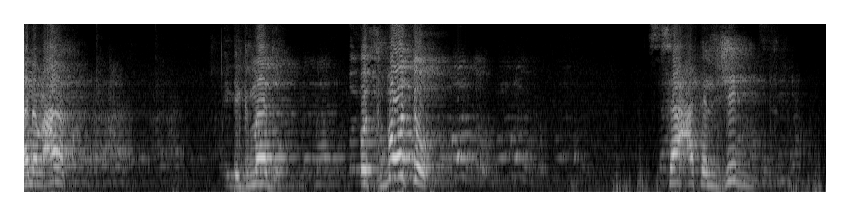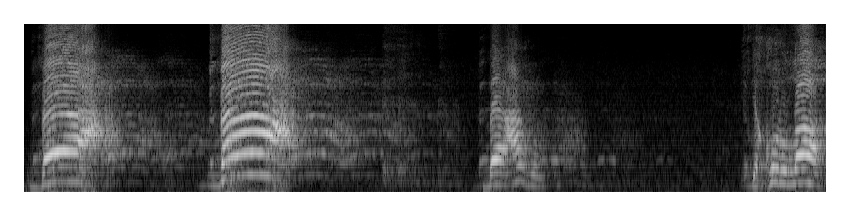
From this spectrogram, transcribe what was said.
أنا معاكم. اجمدوا اثبتوا ساعة الجد باع باع. باعهم يقول الله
